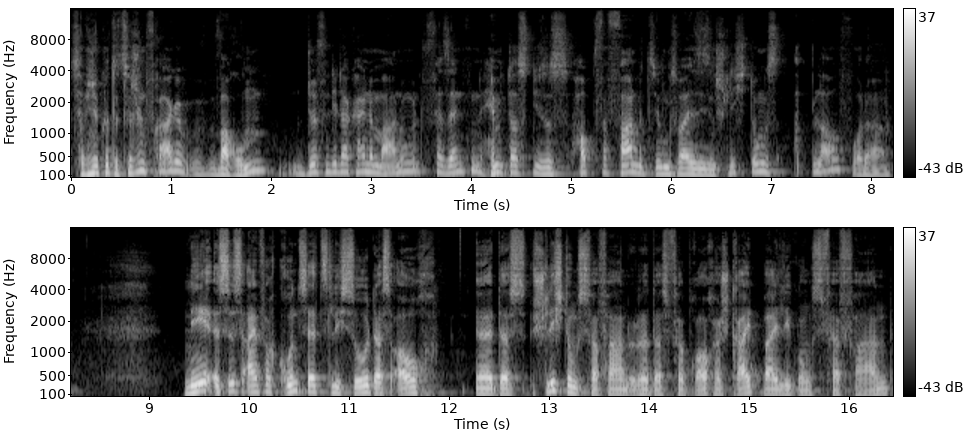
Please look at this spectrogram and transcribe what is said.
Jetzt habe ich eine kurze Zwischenfrage. Warum dürfen die da keine Mahnungen versenden? Hemmt das dieses Hauptverfahren bzw. diesen Schlichtungsablauf oder? Nee, es ist einfach grundsätzlich so, dass auch das Schlichtungsverfahren oder das Verbraucherstreitbeilegungsverfahren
